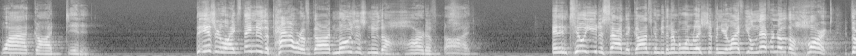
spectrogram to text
why God did it. The Israelites, they knew the power of God. Moses knew the heart of God. And until you decide that God's going to be the number one relationship in your life, you'll never know the heart the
